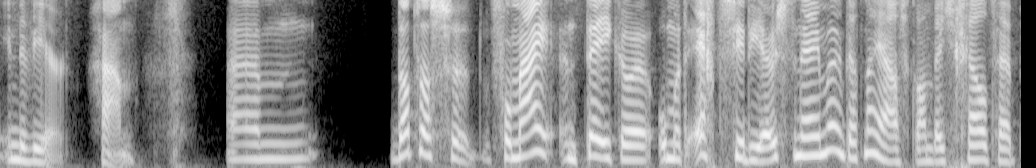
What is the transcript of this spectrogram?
in de weer gaan. Um, dat was voor mij een teken om het echt serieus te nemen. Ik dacht, nou ja, als ik al een beetje geld heb.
